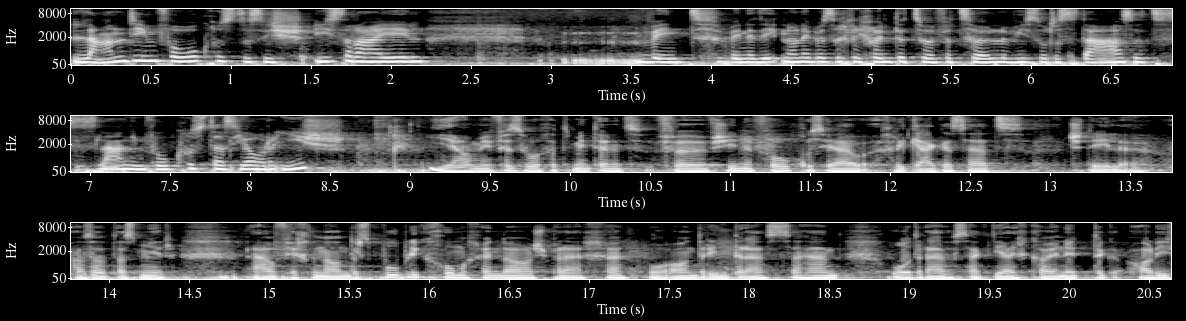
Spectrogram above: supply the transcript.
Land im Fokus, das ist Israel wenn, wenn ihr dort noch ein bisschen dazu erzählen wieso das, das Land im Fokus das Jahr ist? Ja, wir versuchen mit diesen verschiedenen Fokus ja auch ein bisschen Gegensätze zu stellen. Also, dass wir auch vielleicht ein anderes Publikum können ansprechen können, das andere Interessen haben. Oder einfach sagen, ja, ich kann ja nicht alle,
